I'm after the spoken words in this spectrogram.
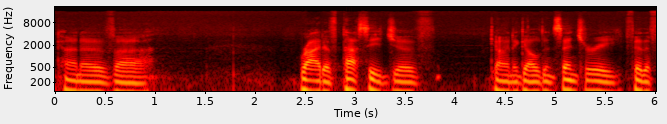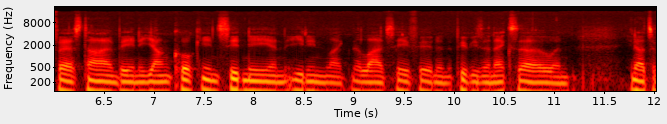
kind of uh, rite of passage of going to Golden Century for the first time, being a young cook in Sydney and eating like the live seafood and the pippies and XO, and you know it's a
